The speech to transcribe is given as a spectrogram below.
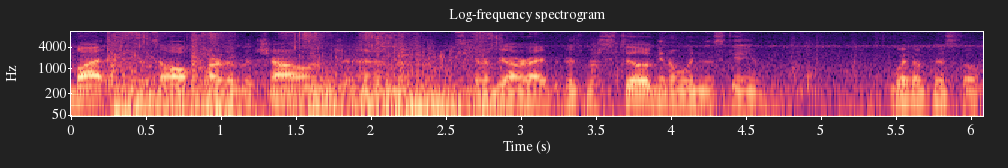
But it's all part of the challenge and it's going to be alright because we're still going to win this game. With a pistol.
